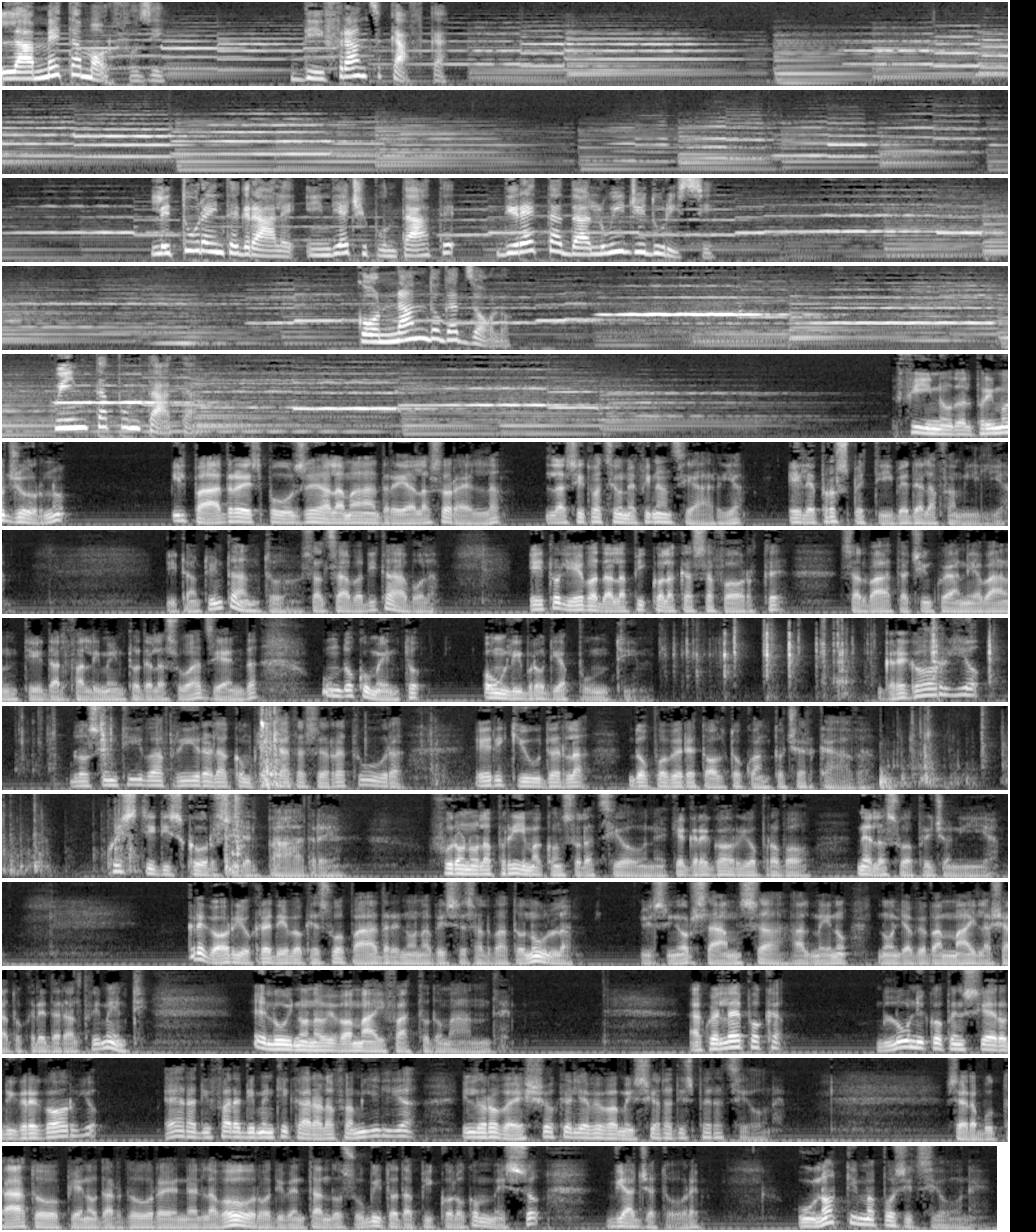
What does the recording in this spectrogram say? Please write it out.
La metamorfosi di Franz Kafka. Lettura integrale in 10 puntate diretta da Luigi Durissi. Con Nando Gazzolo. Quinta puntata. Fino del primo giorno, il padre espose alla madre e alla sorella la situazione finanziaria e le prospettive della famiglia. Di tanto in tanto s'alzava di tavola e toglieva dalla piccola cassaforte, salvata cinque anni avanti dal fallimento della sua azienda, un documento o un libro di appunti. Gregorio lo sentiva aprire la complicata serratura e richiuderla dopo aver tolto quanto cercava. Questi discorsi del padre furono la prima consolazione che Gregorio provò nella sua prigionia. Gregorio credeva che suo padre non avesse salvato nulla. Il signor Samsa almeno non gli aveva mai lasciato credere altrimenti e lui non aveva mai fatto domande. A quell'epoca L'unico pensiero di Gregorio era di fare dimenticare alla famiglia il rovescio che li aveva messi alla disperazione. Si era buttato pieno d'ardore nel lavoro, diventando subito da piccolo commesso viaggiatore. Un'ottima posizione,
